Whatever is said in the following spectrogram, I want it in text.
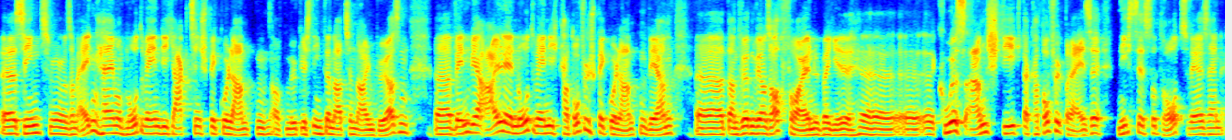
äh, sind mit unserem Eigenheim und notwendig Aktienspekulanten auf möglichst internationalen Börsen. Äh, wenn wir alle notwendig Kartoffelspekulanten wären, äh, dann würden wir uns auch freuen über jede äh, äh, Kursanstieg der Kartoffelpreise. Nichtsdestotrotz wäre es ein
